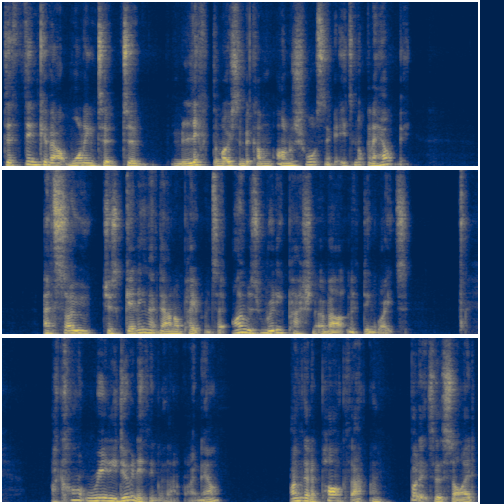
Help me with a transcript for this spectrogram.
to think about wanting to, to lift the most and become Arnold Schwarzenegger. It's not going to help me. And so just getting that down on paper and say, I was really passionate about lifting weights. I can't really do anything with that right now. I'm going to park that and put it to the side.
